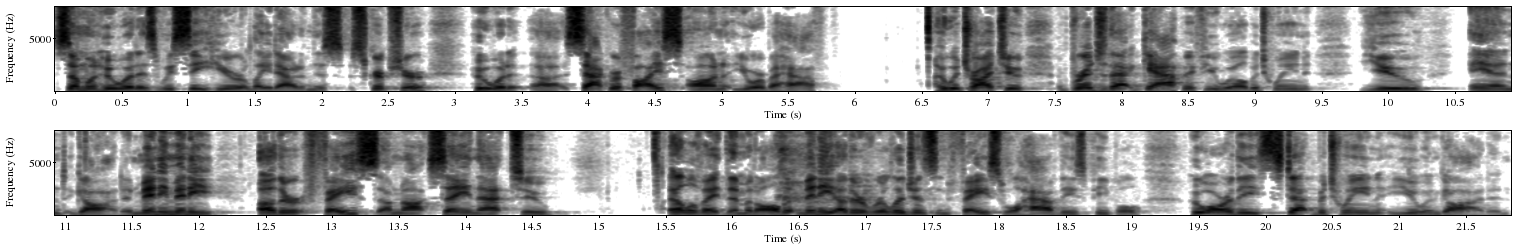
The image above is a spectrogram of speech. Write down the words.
Someone who would, as we see here laid out in this scripture, who would uh, sacrifice on your behalf, who would try to bridge that gap, if you will, between you and God. And many, many other faiths, I'm not saying that to elevate them at all, but many other religions and faiths will have these people who are the step between you and God. And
